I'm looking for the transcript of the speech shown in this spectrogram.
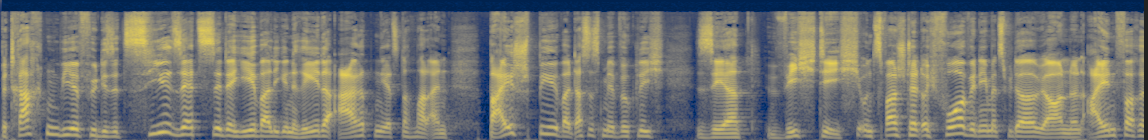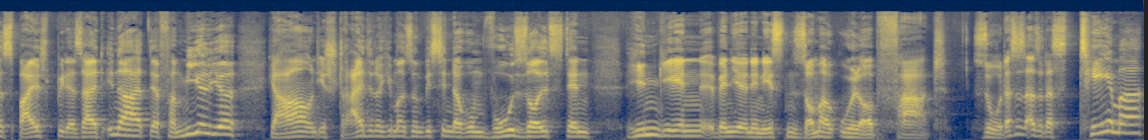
Betrachten wir für diese Zielsätze der jeweiligen Redearten jetzt nochmal ein Beispiel, weil das ist mir wirklich sehr wichtig. Und zwar stellt euch vor, wir nehmen jetzt wieder ja ein einfaches Beispiel. Ihr seid innerhalb der Familie, ja, und ihr streitet euch immer so ein bisschen darum, wo soll's denn hingehen, wenn ihr in den nächsten Sommerurlaub fahrt. So, das ist also das Thema.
